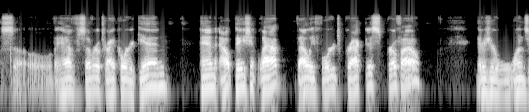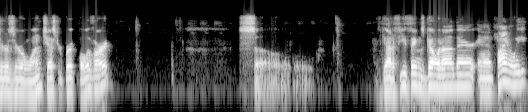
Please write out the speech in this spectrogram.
So they have several TriCore again. Penn Outpatient Lab, Valley Forge Practice Profile. There's your 1001 Chesterbrook Boulevard. So, got a few things going on there. And finally,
